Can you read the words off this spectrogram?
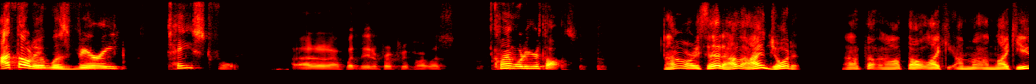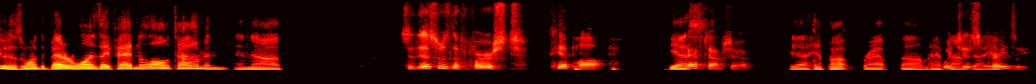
I thought it was very tasteful. I don't know what the inappropriate part was. Clint, what are your thoughts? I already said I, I enjoyed it. I thought I thought like I'm, I'm like you. It was one of the better ones they've had in a long time, and and uh So this was the first hip hop yes, halftime show, yeah, hip hop rap um halftime which is show, Yep. crazy.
